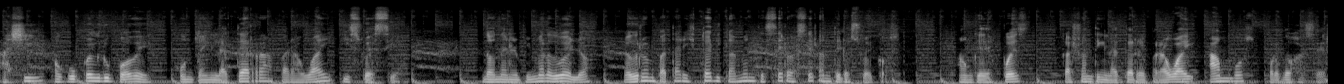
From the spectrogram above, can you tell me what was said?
Allí ocupó el grupo B junto a Inglaterra, Paraguay y Suecia, donde en el primer duelo logró empatar históricamente 0 a 0 ante los suecos, aunque después cayó ante Inglaterra y Paraguay ambos por 2 a 0.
